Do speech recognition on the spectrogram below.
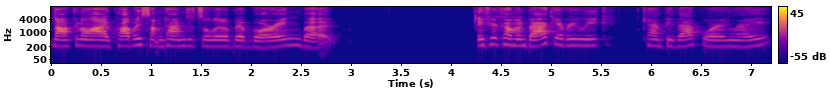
Not gonna lie, probably sometimes it's a little bit boring, but if you're coming back every week, can't be that boring, right?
